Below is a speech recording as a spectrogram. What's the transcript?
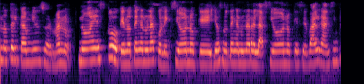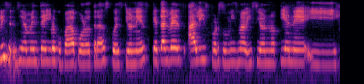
nota el cambio en su hermano. No es como que no tengan una conexión o que ellos no tengan una relación o que se valgan. Simple y sencillamente preocupada por otras cuestiones que tal vez Alice por su misma visión no tiene y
